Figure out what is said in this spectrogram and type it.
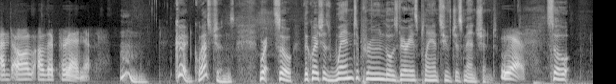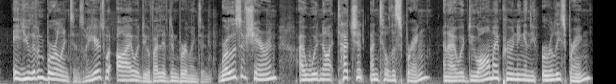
and all other perennials. Good questions. Right. So the question is when to prune those various plants you've just mentioned. Yes. So eh, you live in Burlington. So here's what I would do if I lived in Burlington. Rose of Sharon, I would not touch it until the spring, and I would do all my pruning in the early spring.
